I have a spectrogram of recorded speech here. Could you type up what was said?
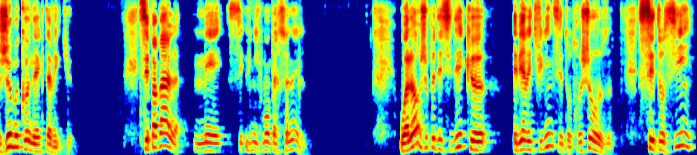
je me connecte avec Dieu. C'est pas mal, mais c'est uniquement personnel. Ou alors, je peux décider que, eh bien, les téphilines, c'est autre chose. C'est aussi,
